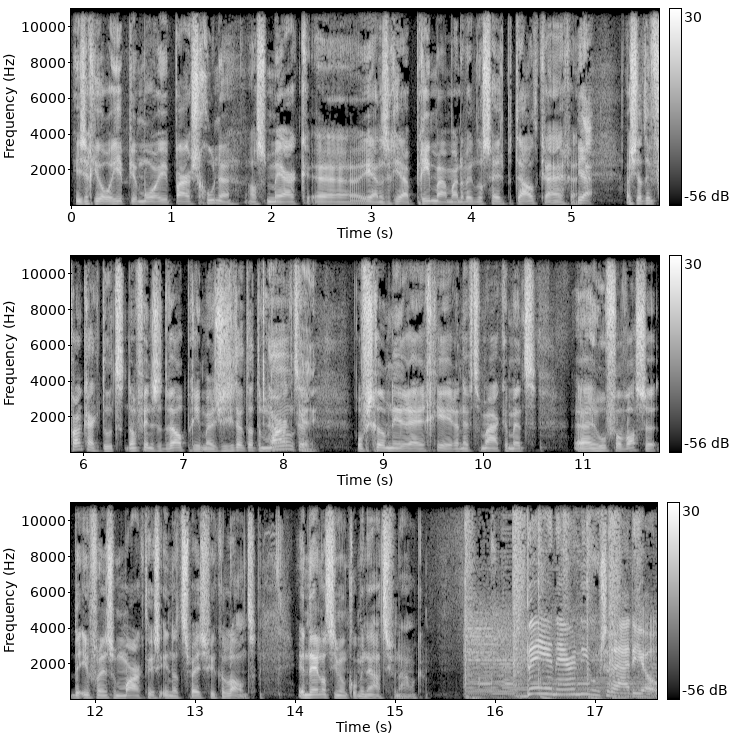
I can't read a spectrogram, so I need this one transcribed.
je zegt, joh, hier heb je een mooie paar schoenen als merk. Uh, ja, dan zeg je ja, prima, maar dan wil ik nog steeds betaald krijgen. Ja. Als je dat in Frankrijk doet, dan vinden ze het wel prima. Dus je ziet ook dat de markten. Oh, op verschillende manieren reageren. En dat heeft te maken met uh, hoe volwassen de influencermarkt is in dat specifieke land. In Nederland zien we een combinatie voornamelijk. BNR Nieuwsradio.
